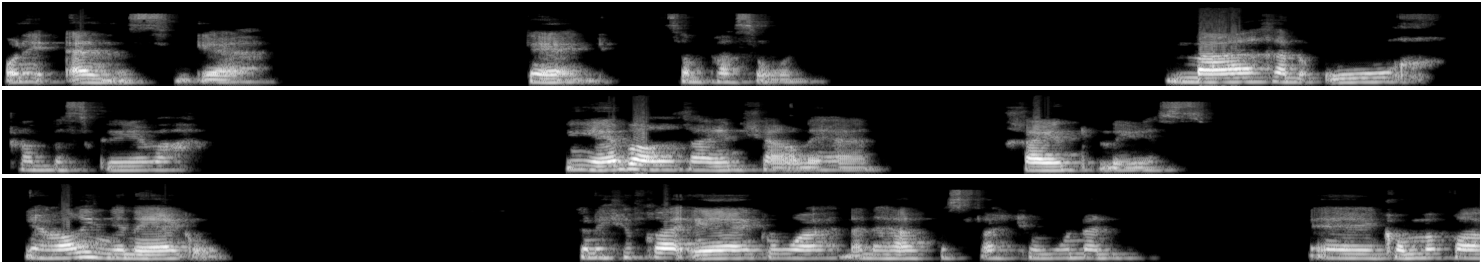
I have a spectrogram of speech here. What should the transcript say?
og de elsker deg som person. Mer enn ord kan beskrive. De er bare ren kjærlighet, rent lys. De har ingen ego. Det er ikke fra egoet denne her frustrasjonen eh, kommer fra,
